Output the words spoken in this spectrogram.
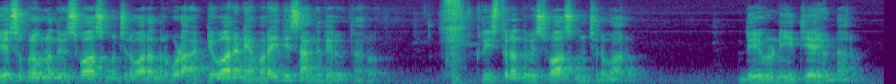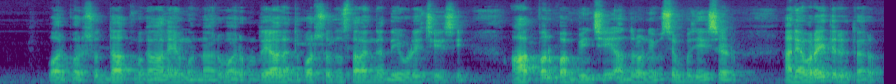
యేసుప్రభునందు విశ్వాసం ఉంచిన వారందరూ కూడా అట్టివారని ఎవరైతే ఈ సంగతి ఎరుగుతారో? క్రీస్తునందు విశ్వాసం ఉంచిన వారు దేవుని నీతి అయి ఉన్నారు. వారు పరిశుద్ధాత్మక ఆలయం ఉన్నారు. వారి హృదయాలు అతి పరిశుద్ధ స్థలంగా దేవుడే చేసి ఆత్మను పంపించి అందులో నివసింపజేశాడు అని ఎవరైతే తిరుగుతారో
